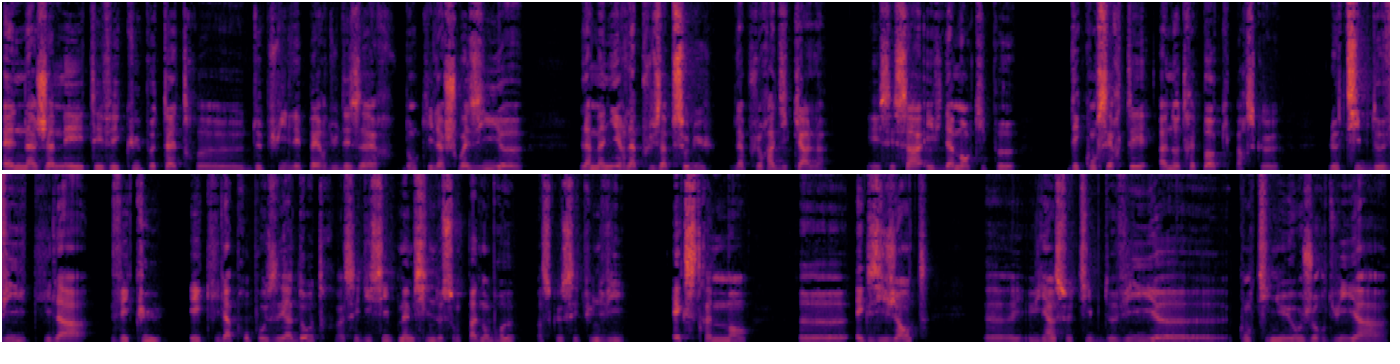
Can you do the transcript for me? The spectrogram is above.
elle n'a jamais été vécue peut-être euh, depuis les pères du désert. Donc il a choisi euh, la manière la plus absolue, la plus radicale. Et c'est ça, évidemment, qui peut déconcerté à notre époque, parce que le type de vie qu'il a vécu et qu'il a proposé à d'autres, à ses disciples, même s'ils ne sont pas nombreux, parce que c'est une vie extrêmement euh, exigeante, euh, eh ce type de vie euh, continue aujourd'hui à,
